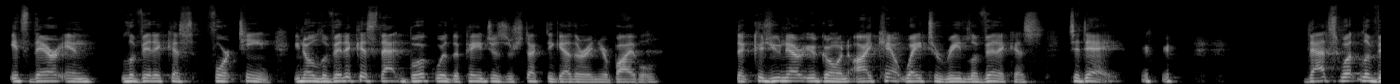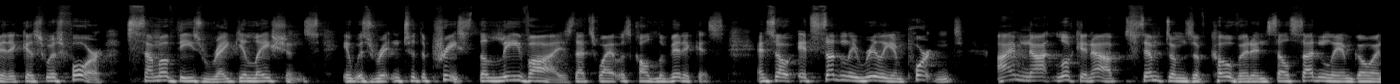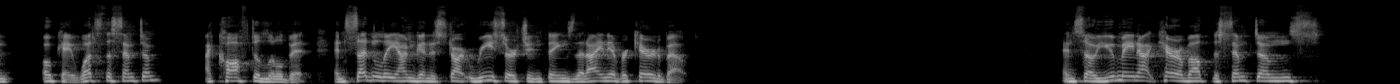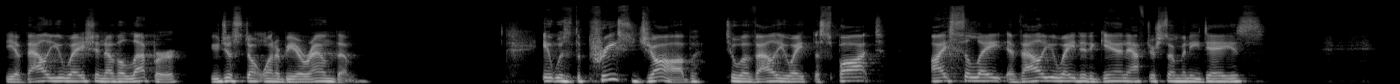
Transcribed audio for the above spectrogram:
It's there in Leviticus 14. You know, Leviticus, that book where the pages are stuck together in your Bible, that because you never, you're going, I can't wait to read Leviticus today. That's what Leviticus was for. Some of these regulations. It was written to the priests, the Levites. That's why it was called Leviticus. And so it's suddenly really important. I'm not looking up symptoms of COVID until suddenly I'm going, okay, what's the symptom? I coughed a little bit. And suddenly I'm going to start researching things that I never cared about. And so you may not care about the symptoms the evaluation of a leper, you just don't want to be around them. It was the priest's job to evaluate the spot, isolate, evaluate it again after so many days.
